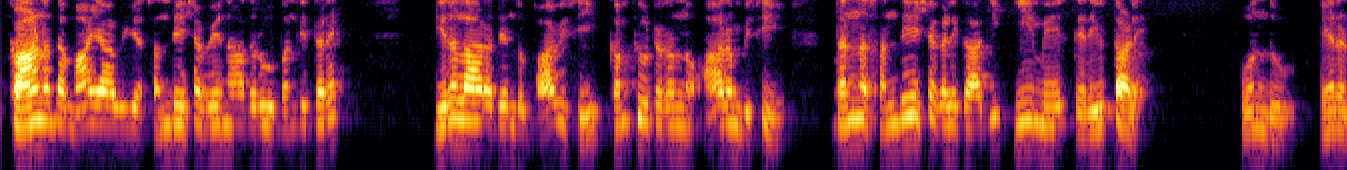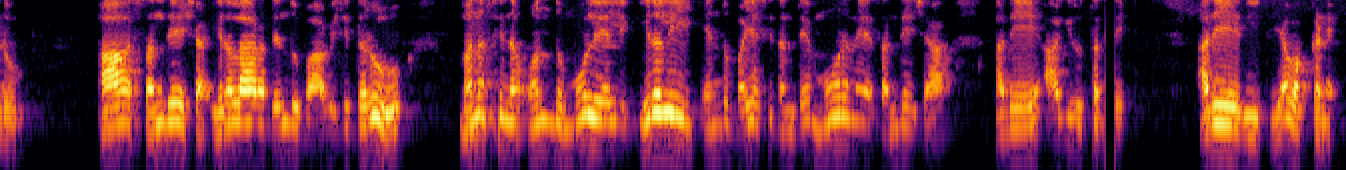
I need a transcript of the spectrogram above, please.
ಕಾಣದ ಮಾಯಾವಿಯ ಸಂದೇಶವೇನಾದರೂ ಬಂದಿದ್ದರೆ? ಇರಲಾರದೆಂದು ಭಾವಿಸಿ ಕಂಪ್ಯೂಟರ್ ಅನ್ನು ಆರಂಭಿಸಿ ತನ್ನ ಸಂದೇಶಗಳಿಗಾಗಿ ಇಮೇಲ್ ತೆರೆಯುತ್ತಾಳೆ. ಒಂದು, ಎರಡು. ಆ ಸಂದೇಶ ಇರಲಾರದೆಂದು ಭಾವಿಸಿದ್ದರೂ ಮನಸ್ಸಿನ ಒಂದು ಮೂಲೆಯಲ್ಲಿ ಇರಲಿ ಎಂದು ಬಯಸಿದಂತೆ ಮೂರನೆಯ ಸಂದೇಶ ಅದೇ ಆಗಿರುತ್ತದೆ. ಅದೇ ರೀತಿಯ ಒಕ್ಕಣೆ.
